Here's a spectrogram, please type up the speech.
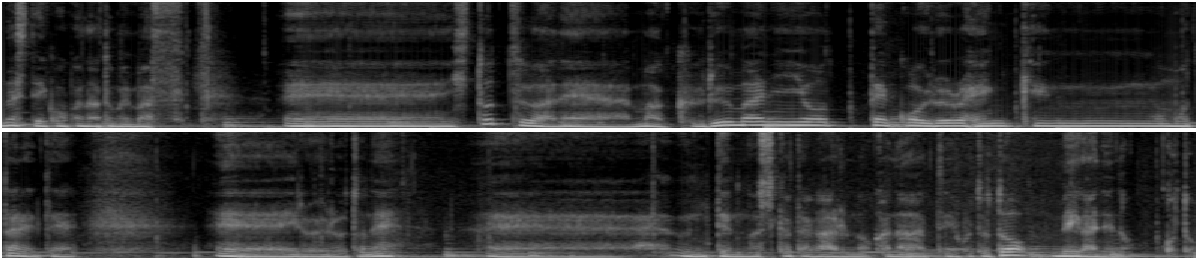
話していこうかなと思います。えー一つはね、まあ、車によってこういろいろ偏見を持たれて、えーいろいろとね、えー運転の仕方があるのかなということとメガネのこと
